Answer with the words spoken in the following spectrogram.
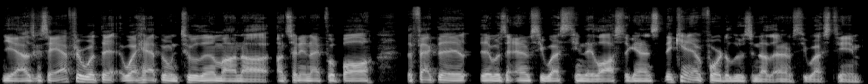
yeah, I was gonna say after what the, what happened with two of them on uh, on Sunday Night Football, the fact that it, was an NFC West team they lost against, they can't afford to lose another NFC West team.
